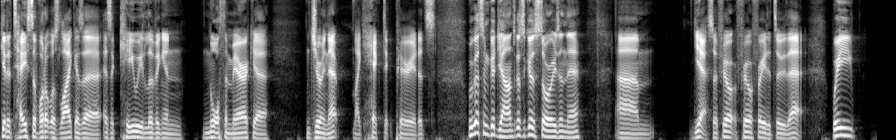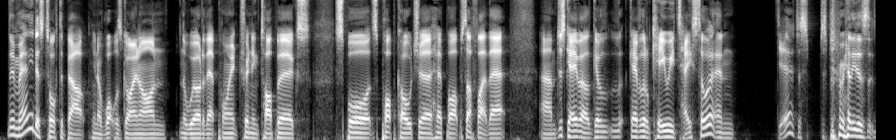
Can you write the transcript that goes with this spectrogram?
get a taste of what it was like as a as a Kiwi living in North America during that like hectic period. It's we've got some good yarns, got some good stories in there. Um, yeah, so feel feel free to do that. We we mainly just talked about you know what was going on in the world at that point, trending topics, sports, pop culture, hip hop, stuff like that. Um, just gave a gave, gave a little Kiwi taste to it, and yeah, just just really just a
